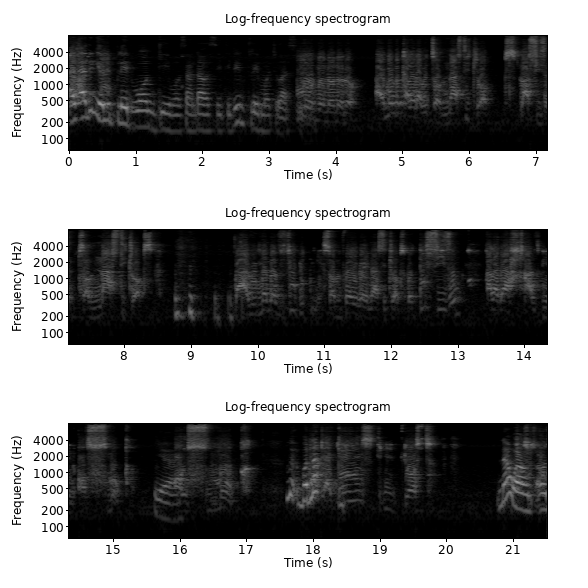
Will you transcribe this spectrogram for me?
I, I think he only played one game on Sandals City. He didn't play much last No, season. no, no, no, no. no. I remember Canada with some nasty drops last season. Some nasty drops. I remember vividly some very, very nasty drops. But this season, Canada has been on smoke. Yeah. On smoke. But not Their games, he just, now we're on, on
